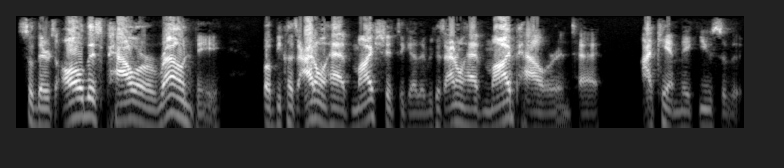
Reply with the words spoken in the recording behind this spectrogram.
So there's all this power around me, but because I don't have my shit together, because I don't have my power intact, I can't make use of it.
